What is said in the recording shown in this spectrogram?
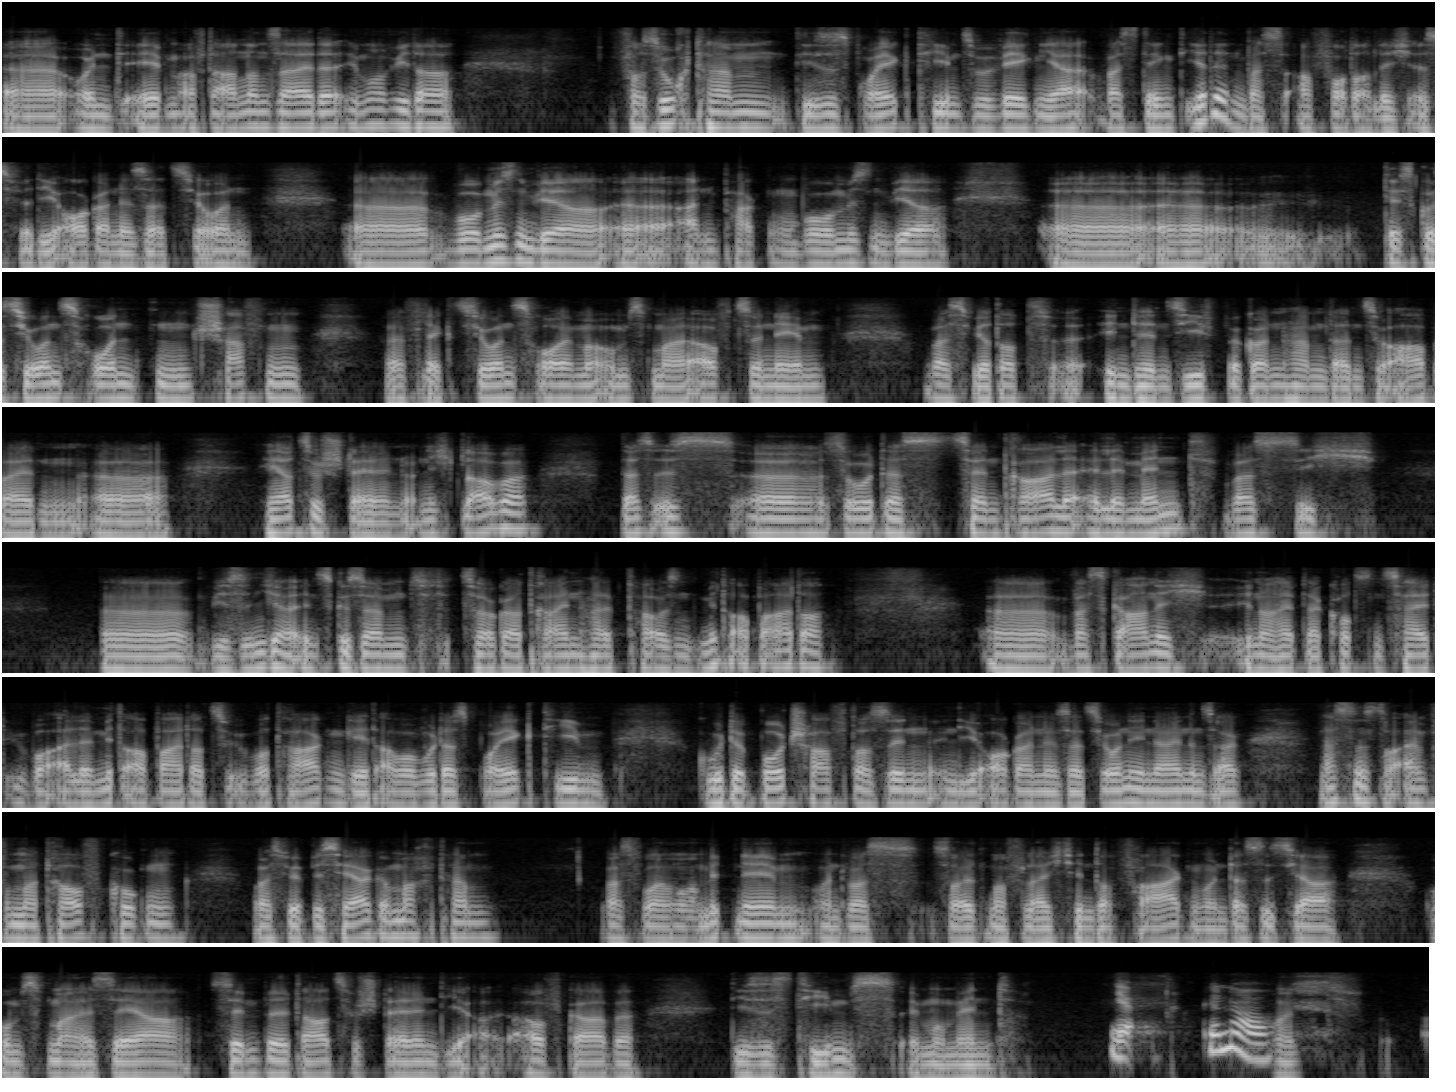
Ja. Äh, und eben auf der anderen Seite immer wieder versucht haben, dieses Projektteam zu bewegen, ja, was denkt ihr denn, was erforderlich ist für die Organisation? Äh, wo müssen wir äh, anpacken? Wo müssen wir äh, äh Diskussionsrunden schaffen, Reflexionsräume, um es mal aufzunehmen, was wir dort äh, intensiv begonnen haben, dann zu arbeiten, äh, herzustellen. Und ich glaube, das ist so das zentrale Element, was sich wir sind ja insgesamt ca. dreieinhalbtausend Mitarbeiter äh, was gar nicht innerhalb der kurzen Zeit über alle Mitarbeiter zu übertragen geht, aber wo das Projektteam gute Botschafter sind in die Organisation hinein und sagen, lass uns doch einfach mal drauf gucken, was wir bisher gemacht haben, was wollen wir mitnehmen und was sollten wir vielleicht hinterfragen. Und das ist ja, um es mal sehr simpel darzustellen, die Aufgabe dieses Teams im Moment. Ja, genau. Und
